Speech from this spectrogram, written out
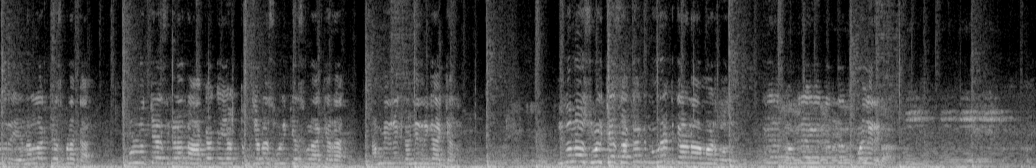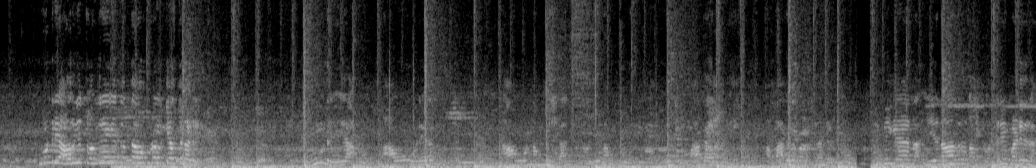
ಅಂದ್ರೆ ಏನೆಲ್ಲ ಕೇಸ್ ಮಾಡಕ ಸುಳ್ಳು ಕೇಸ್ಗಳನ್ನು ಹಾಕಕ್ಕೆ ಎಷ್ಟು ಜನ ಸುಳ್ಳು ಕೇಸ್ಗಳು ಹಾಕ್ಯಾರ? ನಮ್ಮಿದ್ರಿಗೆ ಕಣ್ಣಿದ್ರಿಗೆ ಹಾಕ್ಯಾರ. ಇದನ್ನು ಸುಳ್ಳು ಕೇಸ್ ಹಾಕಕ್ಕೆ ನೂರೆಂಟು ಕಾರಣ ಮಾಡ್ಬೋದು. ತೊಂದರೆ ಆಗಿತ್ತು ಅಂತ ಹ್ಞೂನ್ರಿ ಅವ್ರಿಗೆ ತೊಂದರೆ ಆಗೈತೆ ಅಂತ ಅವ್ರು ಕೂಡ ಕೇಸ್ ತಗೊಳ್ರಿ ಹ್ಞೂನ್ರಿ ನಾವು ಓಡಾಡಕ್ಕೆ ಬರ್ತೀವಿ ನಾವು ನಮ್ಮ ಶಾಂತಿ ನಮ್ಮದು ಒಂದು ಭಾಗ ಇರುತ್ತೆ ಆ ಭಾಗದಲ್ಲಿ ಪ್ರಶ್ನೆ ನಿಮಗೆ ಏನಾದರೂ ನಾವು ತೊಂದರೆ ಮಾಡಿದ್ರೆ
